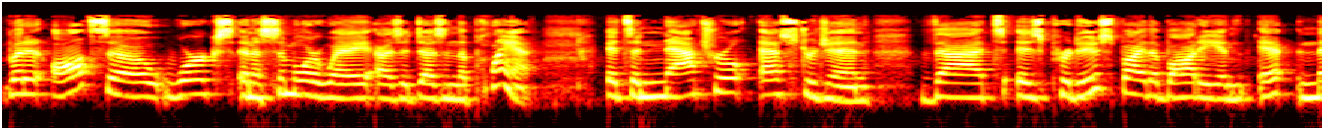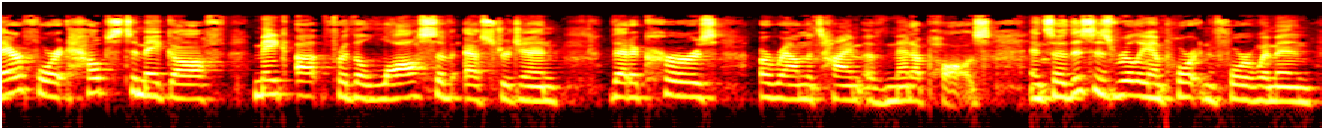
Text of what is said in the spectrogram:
but it also works in a similar way as it does in the plant. It's a natural estrogen that is produced by the body and, and therefore it helps to make off, make up for the loss of estrogen that occurs around the time of menopause. And so this is really important for women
